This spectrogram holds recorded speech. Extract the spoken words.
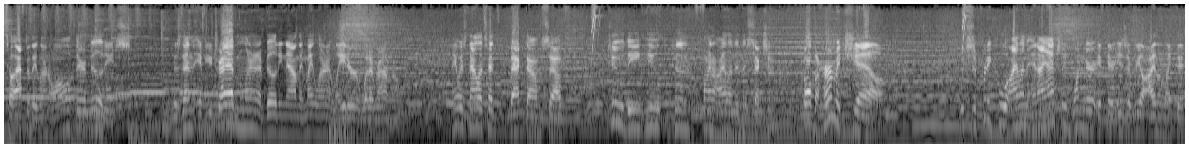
until after they learn all of their abilities. Because then, if you try to have them learn an ability now, they might learn it later or whatever, I don't know. Anyways, now let's head back down south to the new, final island in this section, called the Hermit Shell. Which is a pretty cool island, and I actually wonder if there is a real island like this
